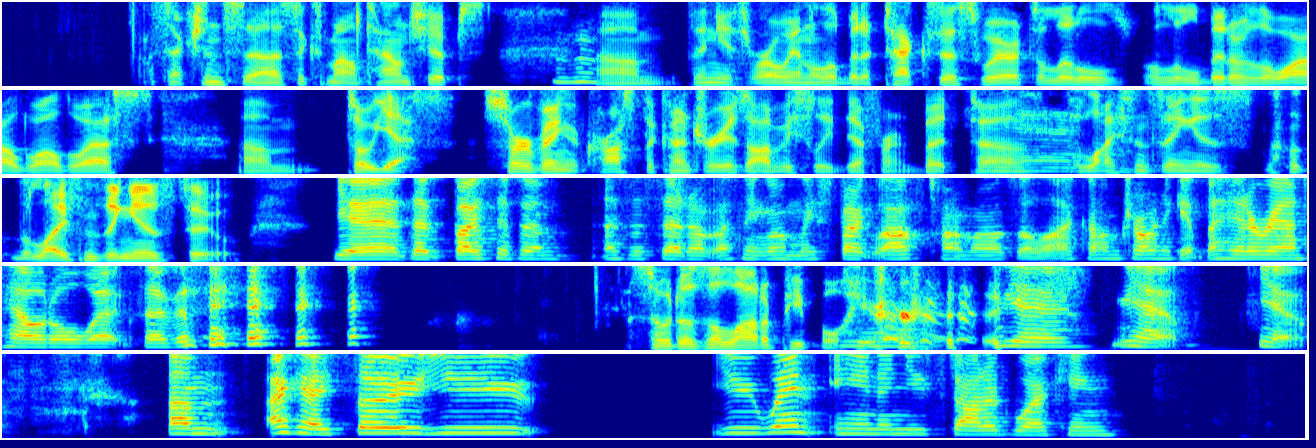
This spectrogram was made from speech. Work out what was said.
sections uh, six mile townships Mm-hmm. Um, then you throw in a little bit of Texas, where it's a little a little bit of the wild wild west. Um, so yes, serving across the country is obviously different, but uh, yeah. the licensing is the licensing is too. Yeah, that both of them. As I said, I think when we spoke last time, I was like, I'm trying to get my head around how it all works over there. so does a lot of people here. yeah, yeah, yeah. Um, okay, so you you went in and you started working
